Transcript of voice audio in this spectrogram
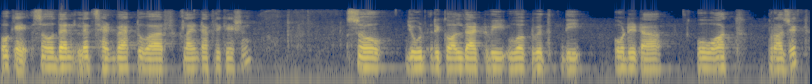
Okay, so then let's head back to our client application. So you would recall that we worked with the OData OAuth project.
